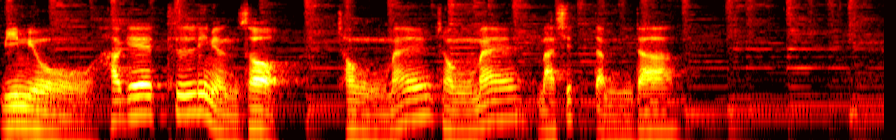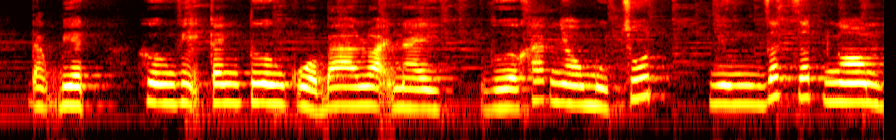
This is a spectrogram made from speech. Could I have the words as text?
미묘하게 틀리면서 정말 정말 맛있답니다. Đặc biệt, hương vị canh tương của ba loại này vừa khác nhau một chút nhưng rất rất ngon.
